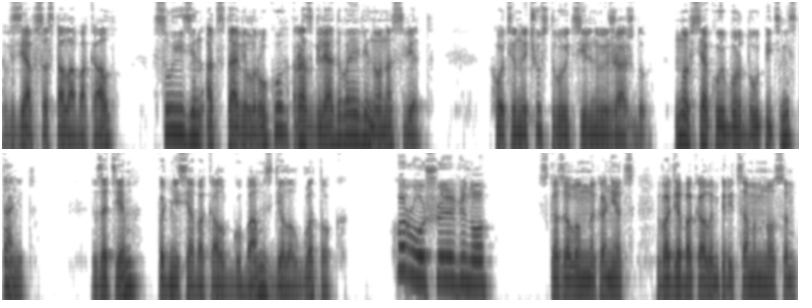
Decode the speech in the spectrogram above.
Взяв со стола бокал, Суизин отставил руку, разглядывая вино на свет — хоть он и чувствует сильную жажду, но всякую бурду пить не станет. Затем, поднеся бокал к губам, сделал глоток. «Хорошее вино», — сказал он наконец, водя бокалом перед самым носом,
